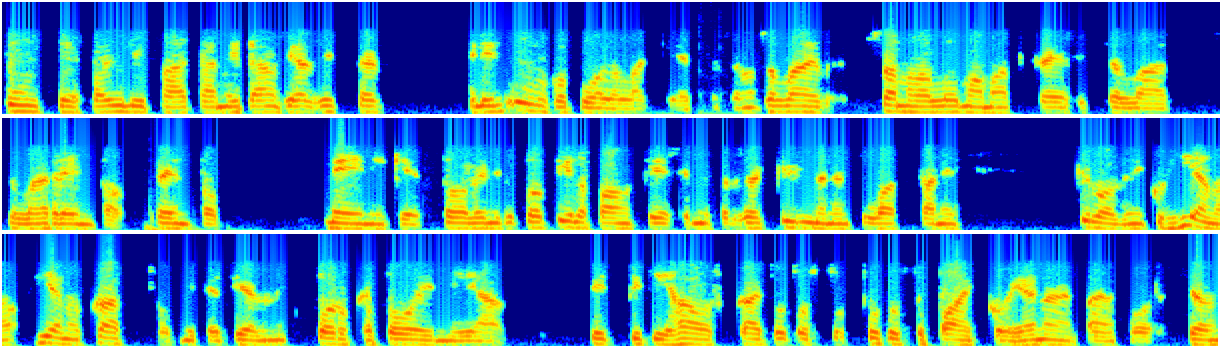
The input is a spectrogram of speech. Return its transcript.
puitteista ylipäätään, mitä on siellä sitten pelin ulkopuolellakin, että se on sellainen samalla lomamatka ja sitten sellainen, sellainen rento, rento meininki, että tuo oli niin kuin tuo Pilpaunki esimerkiksi se 10 000, niin kyllä oli niin kuin hieno, hieno katsoa, miten siellä niin kuin porukka toimii ja piti, piti hauskaa ja tutustu, tutustu paikkoihin ja näin päin pois. Se on,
